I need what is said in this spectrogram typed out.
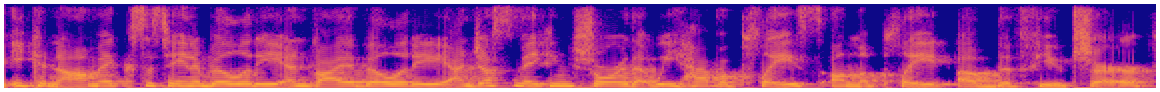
economic sustainability and viability and just making sure that we have a place on the plate of the future.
